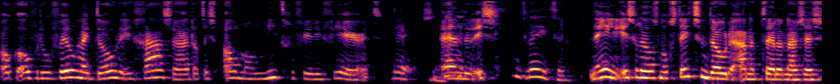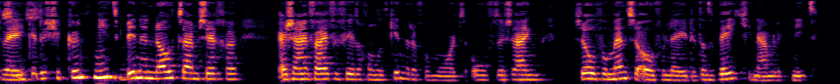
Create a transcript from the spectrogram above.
Ook over de hoeveelheid doden in Gaza, dat is allemaal niet geverifieerd. Nee, En er is, het niet weten. nee, Israël is nog steeds zijn doden aan het tellen na zes Precies. weken. Dus je kunt niet binnen no time zeggen, er zijn 4500 kinderen vermoord. Of er zijn zoveel mensen overleden. Dat weet je namelijk niet.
